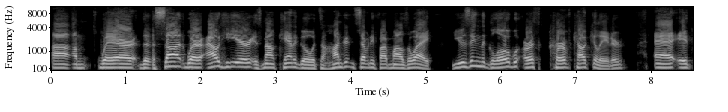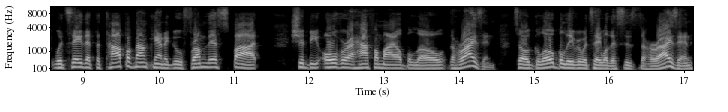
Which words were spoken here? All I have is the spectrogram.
um, where the sun, where out here is Mount Canigou. It's 175 miles away. Using the globe Earth curve calculator, uh, it would say that the top of Mount Canigou from this spot should be over a half a mile below the horizon. So a globe believer would say, well, this is the horizon.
